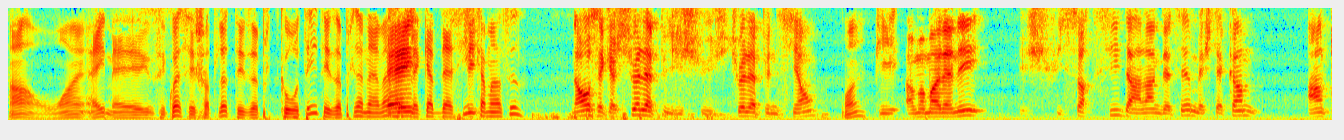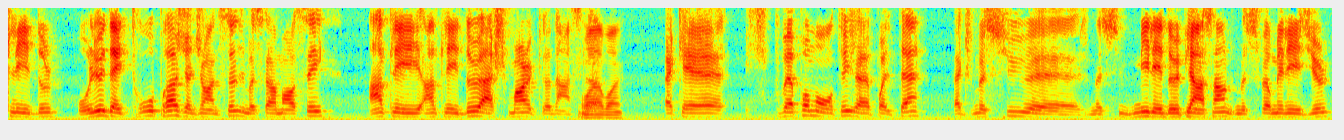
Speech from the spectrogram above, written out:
Ah, ouais. Hey, mais c'est quoi ces shots-là? T'es as pris de côté? T'es as pris en avant Hey, avec le cap d'acier? Comment ça? Non, c'est que je tuais la, je, je tuais la punition. Ouais. Puis à un moment donné, je suis sorti dans l'angle de tir, mais j'étais comme entre les deux. Au lieu d'être trop proche de Johnson, je me suis ramassé entre les, entre les deux hash marks là, dans ce Ouais, ouais. Fait que je pouvais pas monter, j'avais pas le temps. Fait que je me suis euh, je me suis mis les deux pieds ensemble, je me suis fermé les yeux.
